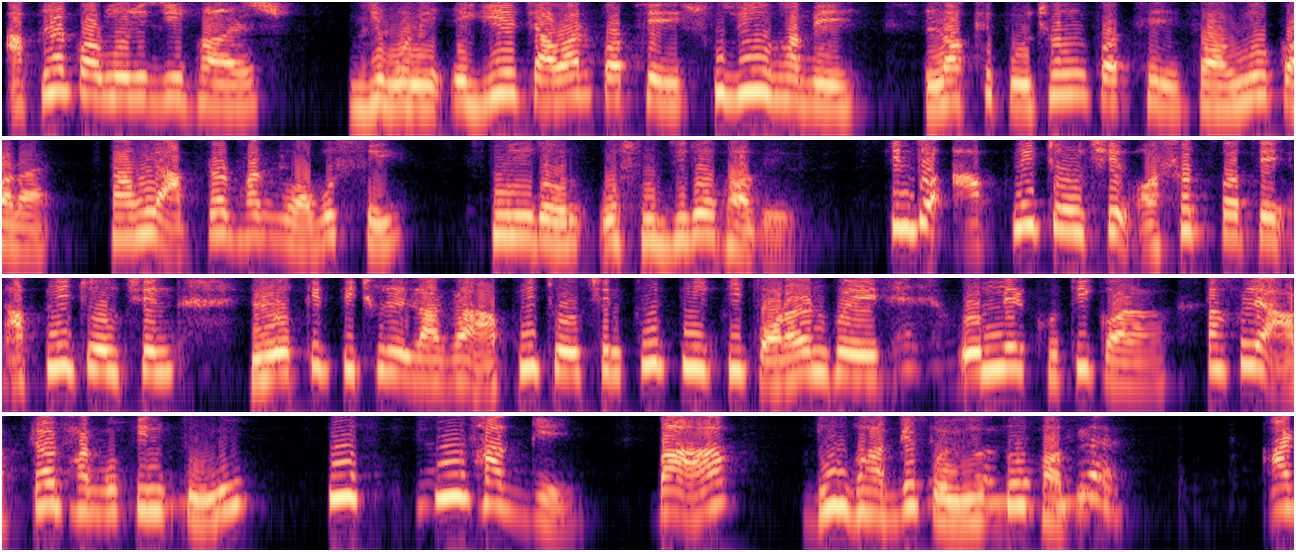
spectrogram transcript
আপনার কর্ম হয়, জীবনে এগিয়ে যাওয়ার পথে, সুদৃঢ়ভাবে লক্ষ্যে পৌঁছানোর পথে কর্ম করা তাহলে আপনার ভাগ্য অবশ্যই সুন্দর ও সুদৃঢ় হবে কিন্তু আপনি চলছেন অসৎ পথে, আপনি চলছেন লোকের পিছনে লাগা, আপনি চলছেন কূটনীতি পরায়ণ হয়ে অন্যের ক্ষতি করা, তাহলে আপনার ভাগ্য কিন্তু কু- কুভাগ্যে বা দুর্ভাগ্যে পরিণত হবে। আর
